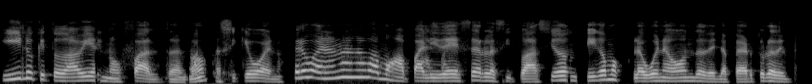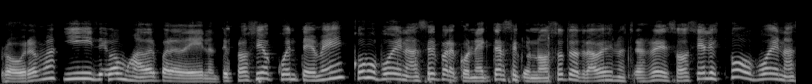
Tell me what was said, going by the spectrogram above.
y lo que todavía nos falta, ¿no? Así que bueno. Pero bueno, no, no vamos a palidecer la situación, digamos con la buena onda de la apertura del programa y le vamos a dar para adelante. Rocío, cuénteme cómo pueden hacer para conectarse con nosotros a través de nuestras redes sociales, cómo pueden hacer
